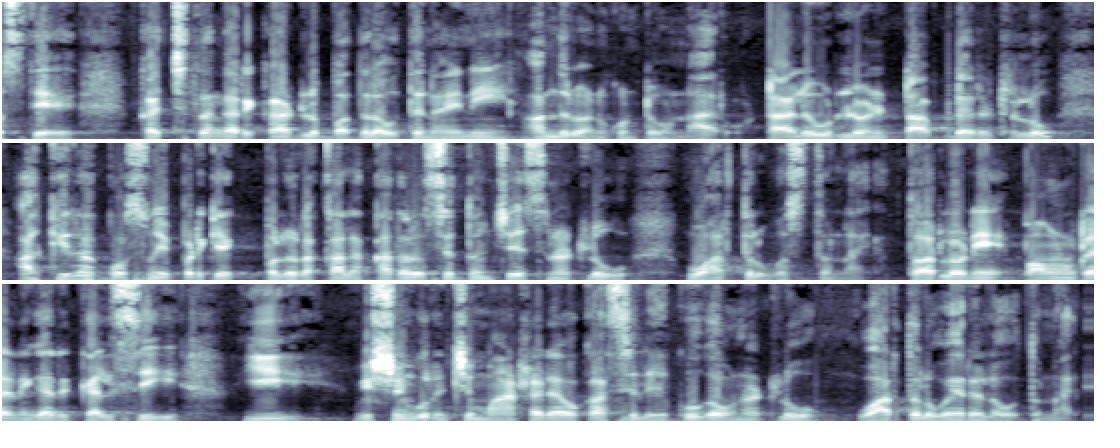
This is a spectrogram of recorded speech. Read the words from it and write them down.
వస్తే ఖచ్చితంగా రికార్డులు బదులవుతున్నాయని అందరూ అనుకుంటూ ఉన్నారు. టాలీవుడ్లోని టాప్ డైరెక్టర్లు అఖిరా కోసం ఇప్పటికే పలు రకాల కథలు సిద్ధం చేసినట్లు వార్తలు వస్తున్నాయి. త్వరలోనే పవన్ కళ్యాణ్ గారి కలిసి ఈ విషయం గురించి మాట్లాడే అవకాశాలు ఎక్కువగా ఉన్నట్లు వార్తలు వైరల్ అవుతున్నాయి.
